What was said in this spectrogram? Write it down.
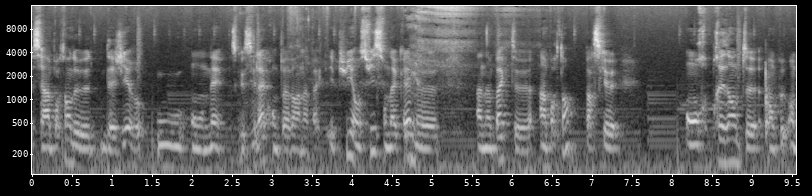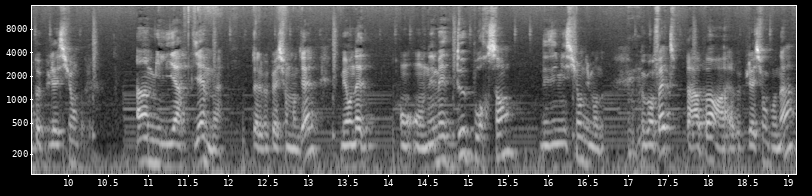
c'est important d'agir où on est parce que c'est là qu'on peut avoir un impact. Et puis en Suisse on a quand même euh, un impact euh, important parce que on représente en, po- en population un milliardième de la population mondiale, mais on émet 2% des émissions du monde. Donc en fait, par rapport à la population qu'on a,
